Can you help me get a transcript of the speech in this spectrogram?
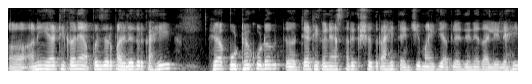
आणि या ठिकाणी आपण जर पाहिलं तर काही ह्या कुठं कुठं त्या ठिकाणी असणारे क्षेत्र आहे त्यांची माहिती आपल्याला देण्यात आलेली आहे.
